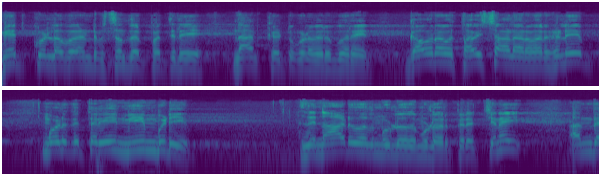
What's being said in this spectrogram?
மேற்கொள்ள வேண்டும் சந்தர்ப்பத்திலே நான் கேட்டுக்கொள்ள விரும்புகிறேன். கௌரவ தவிசாளர் அவர்களே உங்களுக்கு தெரியும் மீன்பிடி. இது நாடுவது முழுவதும் உள்ள ஒரு பிரச்சனை. அந்த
